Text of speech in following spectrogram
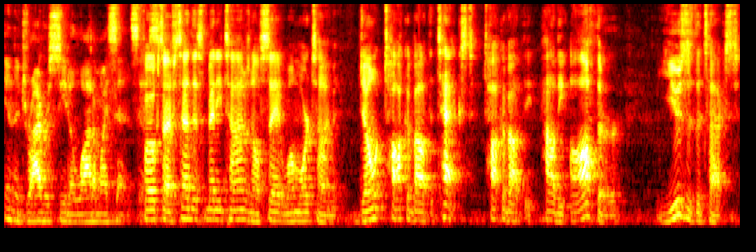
in the driver's seat a lot of my sentences. Folks, I've said this many times and I'll say it one more time. Don't talk about the text. Talk about the how the author uses the text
